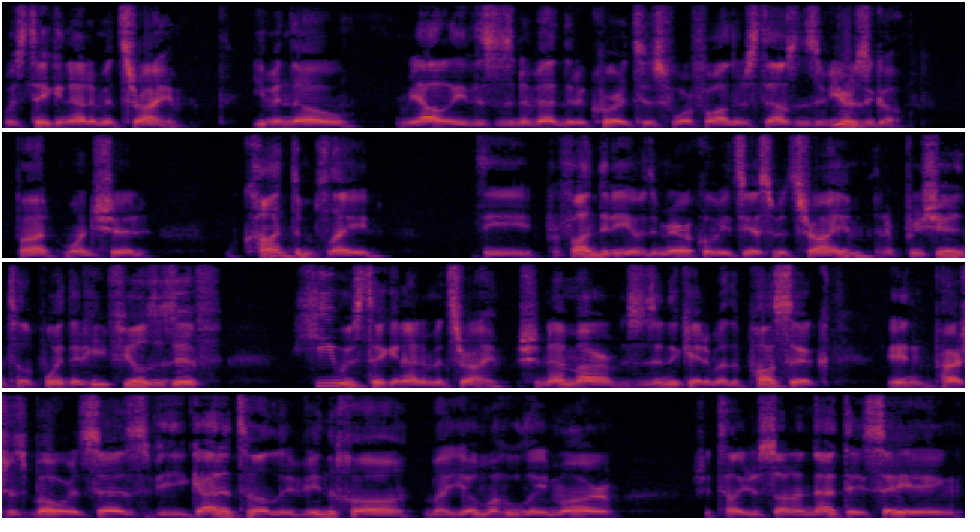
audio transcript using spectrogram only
was taken out of Mitzrayim, even though in reality this is an event that occurred to his forefathers thousands of years ago. But one should contemplate the profundity of the miracle of Yitzias Mitzrayim and appreciate it until the point that he feels as if he was taken out of Mitzrayim. Shenemar, this is indicated by the pasuk in Parshas Bo, it says, "V'higadata levincha bayomahu leimar." Should tell your son on that day, saying,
